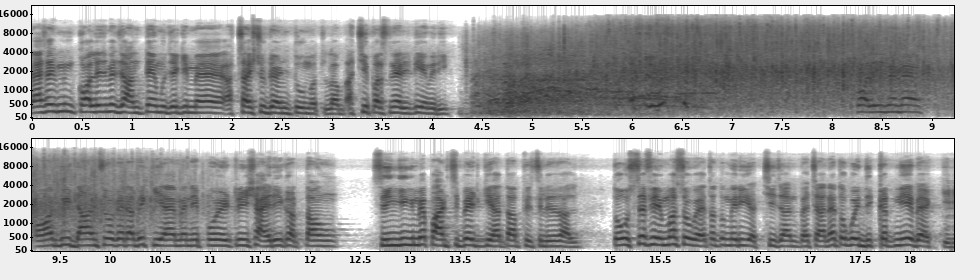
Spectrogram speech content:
वैसे भी कॉलेज में जानते हैं मुझे कि मैं अच्छा स्टूडेंट हूँ मतलब अच्छी पर्सनैलिटी है मेरी। कॉलेज में मैं और भी डांस वगैरह भी किया है मैंने पोएट्री शायरी करता हूँ। सिंगिंग में पार्टिसिपेट किया था पिछले साल। तो उससे फ़ेमस हो गया था तो मेरी अच्छी जान पहचान है तो कोई दिक्कत नहीं है बैक की।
